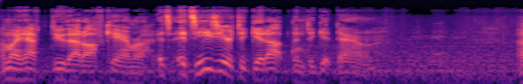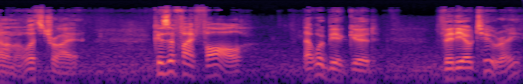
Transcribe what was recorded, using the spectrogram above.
I might have to do that off camera. It's it's easier to get up than to get down. I don't know, let's try it. Because if I fall, that would be a good video too, right?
